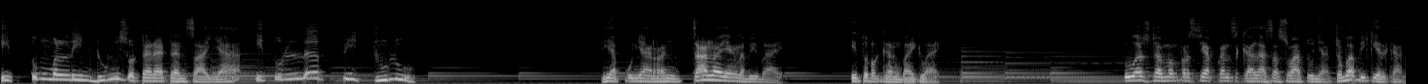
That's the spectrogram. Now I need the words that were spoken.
itu melindungi saudara dan saya itu lebih dulu. Dia punya rencana yang lebih baik itu pegang baik-baik. Tuhan sudah mempersiapkan segala sesuatunya. Coba pikirkan.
